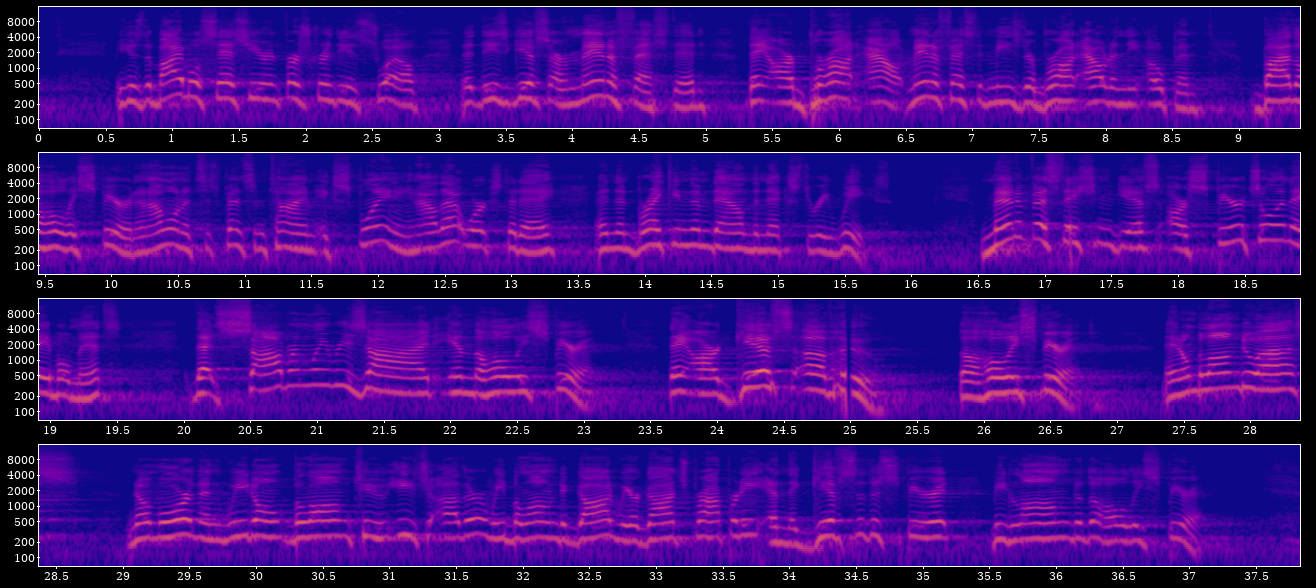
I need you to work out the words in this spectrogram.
Because the Bible says here in 1 Corinthians 12 that these gifts are manifested, they are brought out. Manifested means they're brought out in the open by the Holy Spirit. And I wanted to spend some time explaining how that works today and then breaking them down the next three weeks. Manifestation gifts are spiritual enablements that sovereignly reside in the Holy Spirit. They are gifts of who? The Holy Spirit. They don't belong to us no more than we don't belong to each other. We belong to God. We are God's property, and the gifts of the Spirit belong to the Holy Spirit.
